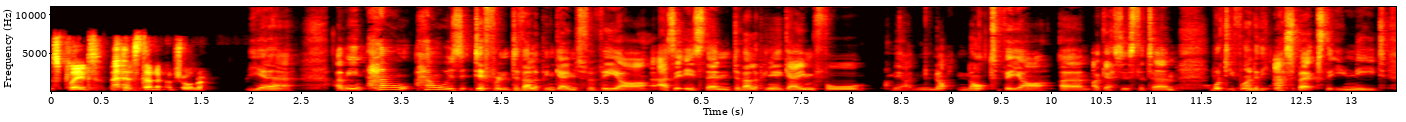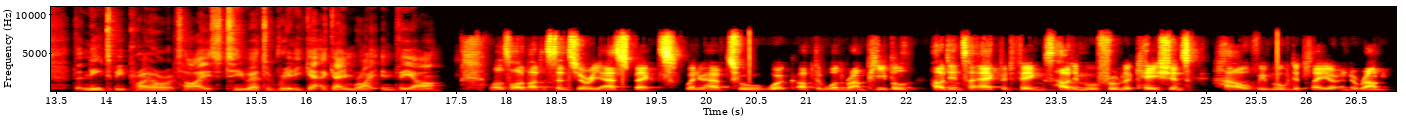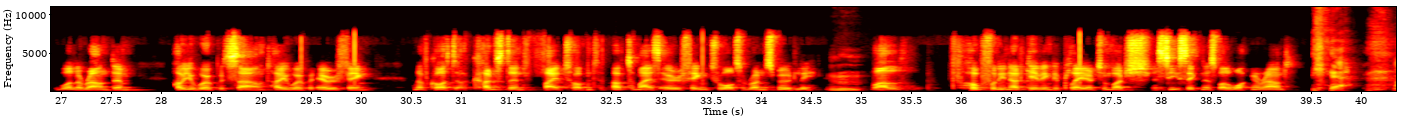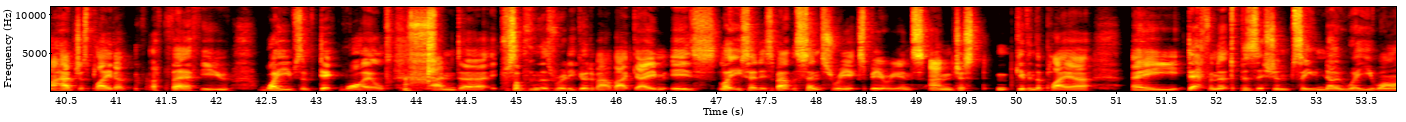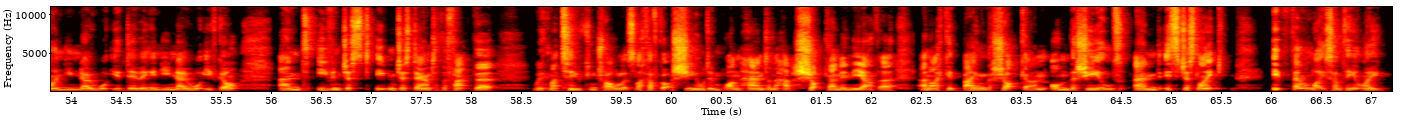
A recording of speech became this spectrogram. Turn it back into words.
displayed standard controller. Yeah, I mean, how how is it different developing games for VR as it is then developing a game for? I mean, not not VR. Um, I guess is the term. What do you find are the aspects that you need that need to be prioritized to uh, to really get a game right in VR? Well, it's all about the sensory aspects when you have to work up the world around people, how they interact with things, how they move through locations, how we move the player and the round world around them, how you work with sound, how you work with everything. And of course, a constant fight to opt- optimize everything to also run smoothly Mm, while hopefully not giving the player too much seasickness while walking around. yeah, I had just played a, a fair few waves of Dick Wild, and uh, something that's really good about that game is, like you said, it's about the sensory experience and just giving the player a definite position. So you know where you are and you know what you're doing and you know what you've got. And even just even just down to the fact that with my two controllers like I've got a shield in one hand and I have a shotgun in the other and I could bang the shotgun on the shield. And it's just like it felt like something I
